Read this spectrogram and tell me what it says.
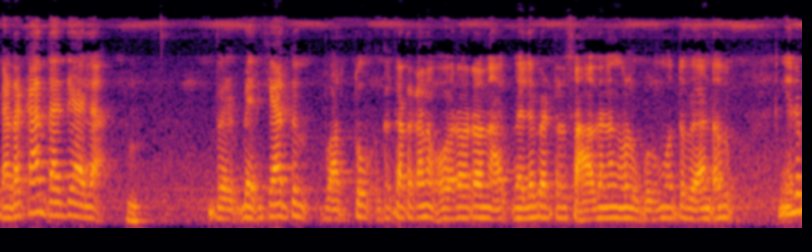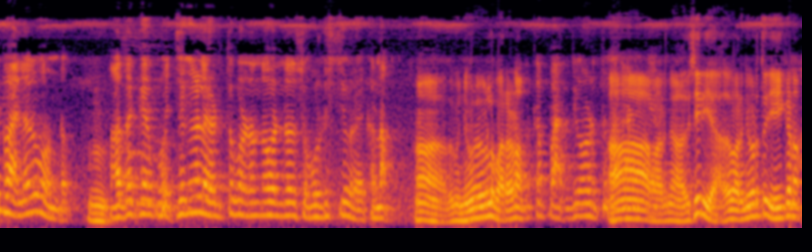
കിടക്കാൻ തന്നെയല്ല. ഭരിക്കാത്തും പുറത്തും ഒക്കെ കിടക്കണം. ഓരോരോ വിലപ്പെട്ട സാധനങ്ങളും കുടുംബത്ത് വേണ്ടതും. ഇങ്ങനെ പലതും ഉണ്ട്. അതൊക്കെ കൊച്ചുങ്ങൾ എടുത്തു കൊണ്ടുവന്നുകൊണ്ട് സൂക്ഷിച്ചു വെക്കണം. ആ അത് കുഞ്ഞുങ്ങൾ പറയണം. അതൊക്കെ പറഞ്ഞു കൊടുത്ത് ആ പറഞ്ഞു. അത് ശരിയാ. അത് പറഞ്ഞു കൊടുത്ത് ജയിക്കണം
